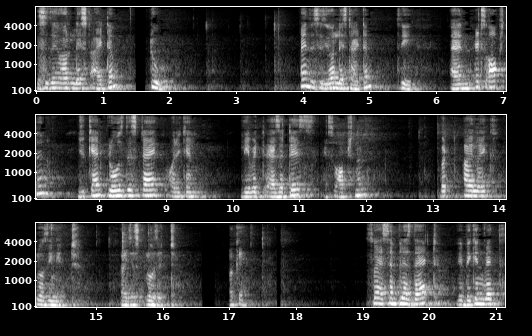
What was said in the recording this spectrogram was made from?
this is your list item 2 and this is your list item 3 and it's optional. You can close this tag or you can leave it as it is. It's optional. But I like closing it. I just close it. Okay. So as simple as that we begin with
